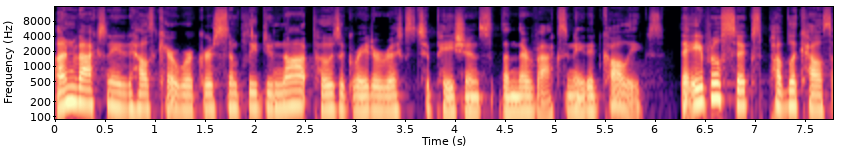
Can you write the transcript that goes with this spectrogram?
Unvaccinated healthcare workers simply do not pose a greater risk to patients than their vaccinated colleagues. The April 6 public health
